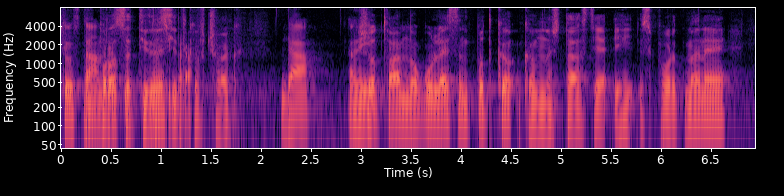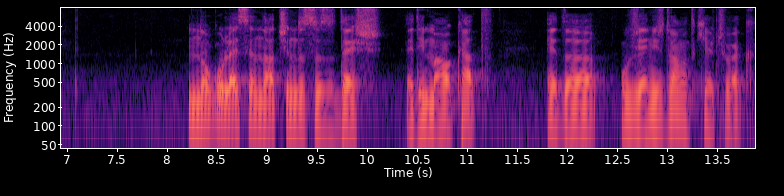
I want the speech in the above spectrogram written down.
те оставам. Въпросът ти да не си си прав. такъв човек. Да. Ами, Защото това е много лесен път към, към нещастие и според мен е много лесен начин да създадеш един малък ад е да ожениш двама такива човека.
